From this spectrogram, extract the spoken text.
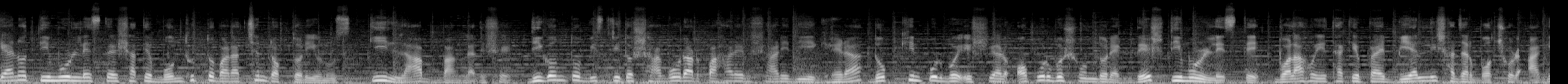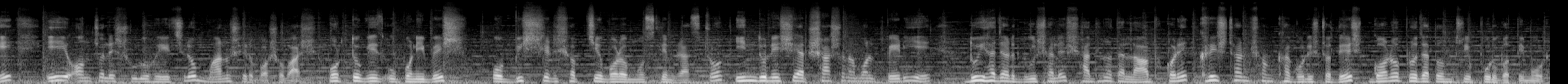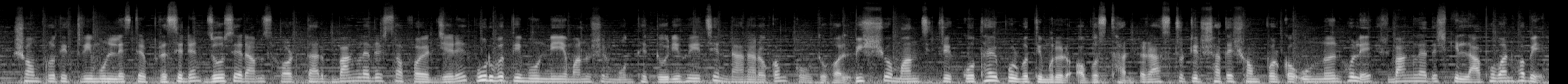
কেন তিমুর লেস্তের সাথে বন্ধুত্ব বাড়াচ্ছেন ডক্টর ইউনুস? কি লাভ বাংলাদেশে? দিগন্ত বিস্তৃত সাগর আর পাহাড়ের সারি দিয়ে ঘেরা দক্ষিণ পূর্ব এশিয়ার অপূর্ব সুন্দর এক দেশ তিমুর লেস্তে। বলা হয়ে থাকে প্রায় বিয়াল্লিশ হাজার বছর আগে এই অঞ্চলে শুরু হয়েছিল মানুষের বসবাস। পর্তুগিজ উপনিবেশ ও বিশ্বের সবচেয়ে বড় মুসলিম রাষ্ট্র ইন্দোনেশিয়ার শাসনামল পেরিয়ে দুই সালে স্বাধীনতা লাভ করে খ্রিস্টান সংখ্যাগরিষ্ঠ দেশ গণপ্রজাতন্ত্রী পূর্ব তিমুর। সম্প্রতি ত্রিমুর লেস্টের প্রেসিডেন্ট জোসে রামস হর্তার বাংলাদেশ সফরের জেরে পূর্ব তিমুর নিয়ে মানুষের মধ্যে তৈরি হয়েছে নানা রকম কৌতূহল। বিশ্ব মানচিত্রে কোথায় পূর্ব তিমুরের অবস্থান? রাষ্ট্রটির সাথে সম্পর্ক উন্নয়ন হলে বাংলাদেশ কি লাভবান হবে?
